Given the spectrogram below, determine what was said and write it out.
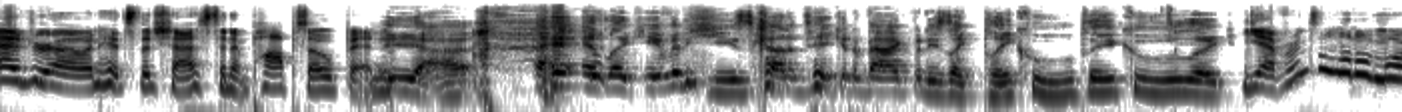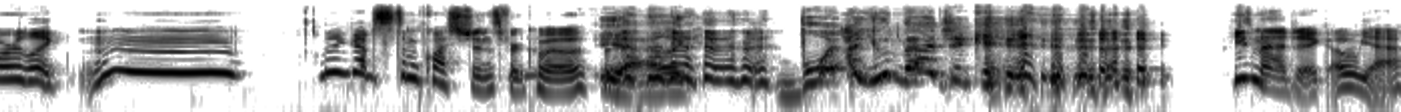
Edro, and hits the chest, and it pops open. Yeah. and, and, like even he's kind of taken aback, but he's like, play cool, play cool. Like Yeah, everyone's a little more like, mm, I got some questions for Kvothe. Yeah, like- boy, are you magic? He's magic. Oh yeah.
